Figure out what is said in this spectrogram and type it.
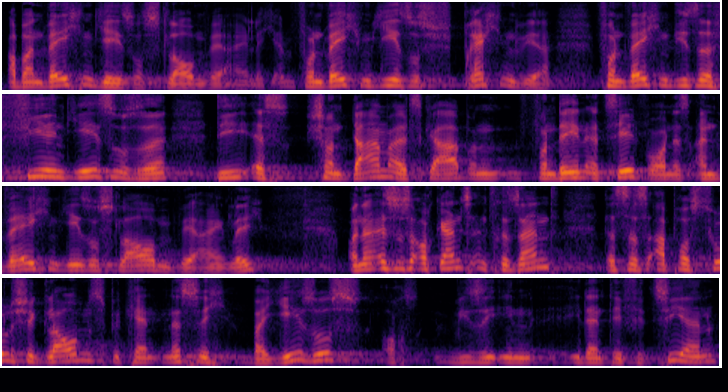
Aber an welchen Jesus glauben wir eigentlich? Von welchem Jesus sprechen wir? Von welchen dieser vielen Jesusse, die es schon damals gab und von denen erzählt worden ist, an welchen Jesus glauben wir eigentlich? Und dann ist es auch ganz interessant, dass das apostolische Glaubensbekenntnis sich bei Jesus, auch wie sie ihn identifizieren,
